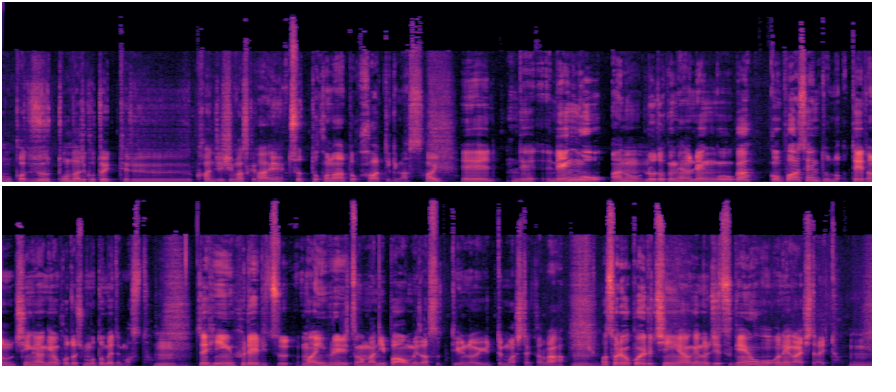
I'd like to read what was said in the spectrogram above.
なんかずっと同じこと言ってる感じしますけどはい。ね、ちょっとこの後変わってきます。はい、えーで連合あの、うん。労働組合の連合が5%の程度の賃上げを今年求めてますと。うん。ぜひインフレ率、まあ、インフレ率がまあ2%を目指すっていうのを言ってましたから、うん。まあ、それを超える賃上げの実現をお願いしたいと。うん。で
